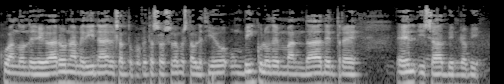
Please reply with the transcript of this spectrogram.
cuando llegaron a Medina, el santo profeta Sallallahu estableció un vínculo de hermandad entre él y Saad bin Rabi.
